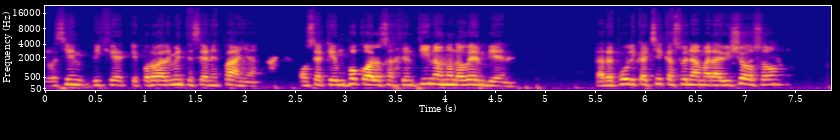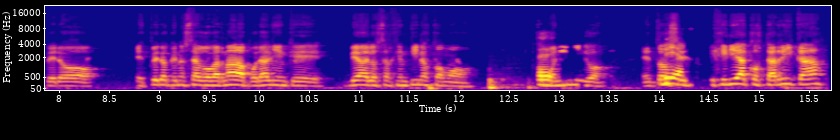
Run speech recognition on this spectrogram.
Recién dije que probablemente sea en España. O sea que un poco a los argentinos no nos ven bien. La República Checa suena maravilloso, pero espero que no sea gobernada por alguien que vea a los argentinos como, como Eh, enemigo. Entonces, bien. elegiría Costa Rica,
